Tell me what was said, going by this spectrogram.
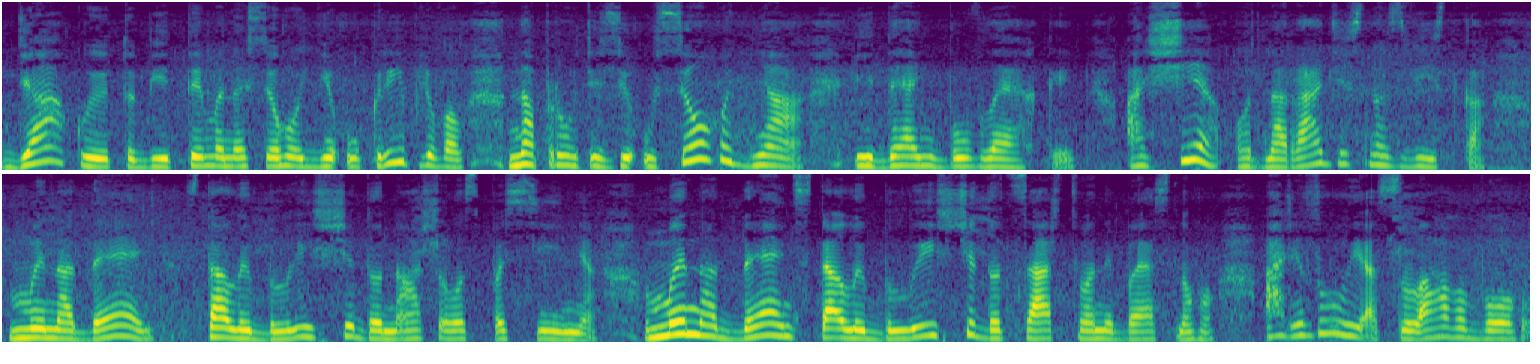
дякую Тобі, Ти мене сьогодні укріплював на протязі усього дня, і день був легкий. А ще одна радісна звістка. Ми на день стали ближче до нашого спасіння. Ми на день стали ближче до Царства Небесного. Алілуя! Слава Богу!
